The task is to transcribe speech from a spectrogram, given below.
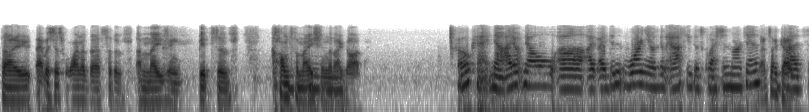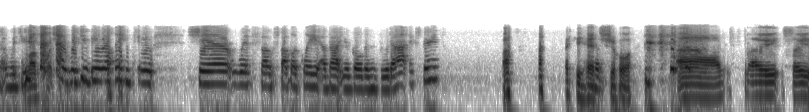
So that was just one of the sort of amazing bits of confirmation mm-hmm. that I got. Okay. Now I don't know. Uh, I, I didn't warn you. I was going to ask you this question, Marcus. That's okay. But would you would you be willing to share with folks publicly about your Golden Buddha experience? yeah, sure. uh, so, so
